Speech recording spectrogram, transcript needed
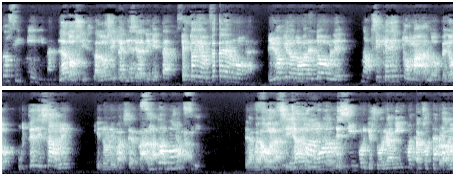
dosis mínima. La dosis, la dosis que dice la etiqueta. Estoy enfermo y yo quiero tomar el doble. No, Si querés tomarlo, pero ustedes saben que no le va a hacer nada. si tomó, sí. Ahora, Si si ya tomó antes, sí, porque su organismo está acostumbrado.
